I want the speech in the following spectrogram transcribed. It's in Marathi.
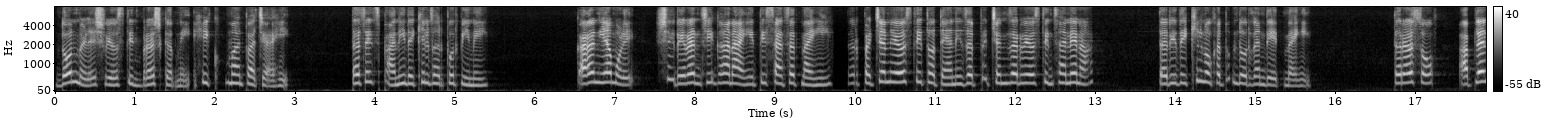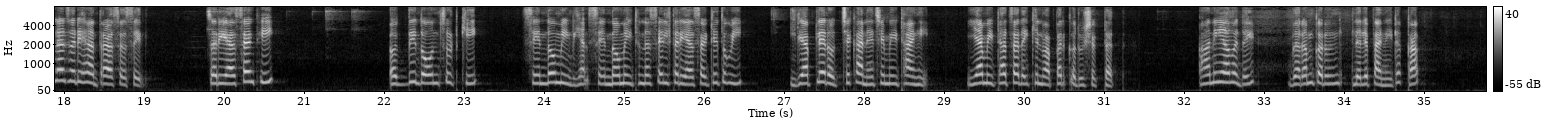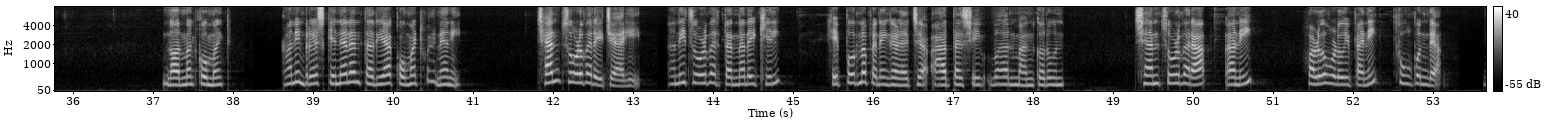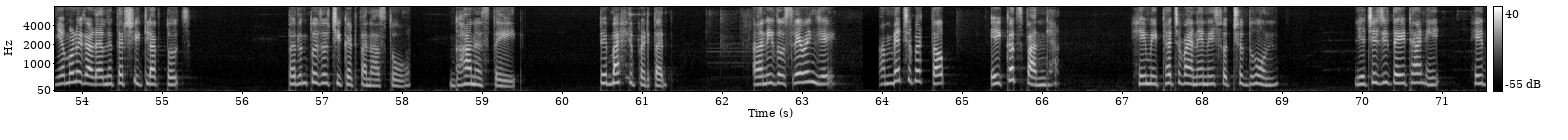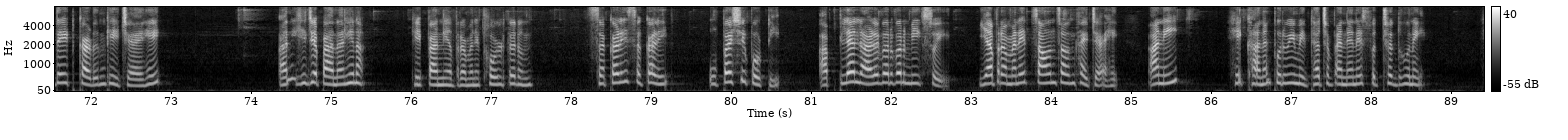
दोन वेळेस व्यवस्थित ब्रश करणे हे खूप महत्त्वाचे आहे. तसेच पाणी देखील भरपूर पिणे. कारण यामुळे शरीरात जी घाण आहे ती साचत नाही. तर पचन व्यवस्थित होते आणि जर पचन जर व्यवस्थित झाले ना तरी देखील मुखातून दुर्गंधी येत नाही. तर असो आपल्याला जरी हा त्रास असेल तर यासाठी अगदी दोन चुटकी सेंदो मीठ घ्या. सेंदो मीठ नसेल तर यासाठी तुम्ही जे आपले रोजचे खाण्याचे मीठ आहे या मिठाचा देखील वापर करू शकतात. आणि यामध्ये गरम करून घेतलेले पाणी टाका. नॉर्मल कोमट. आणि ब्रश केल्यानंतर या कोमट पाण्याने छान चोळ भरायचे आहे. आणि चोळ भरताना देखील हे पूर्णपणे गळ्याच्या आत असे वर मान करून छान चोळ भरा आणि हळूहळू हे पाणी द्या. यामुळे गळ्याला तर शीक लागतोच. परंतु जो चिकटपणा असतो घाण असते ते बाहेर पडतात. आणि दुसरे म्हणजे आंब्याचे फक्त एकच पान घ्या. हे मिठाच्या पाण्याने स्वच्छ धुवून याचे जी देठ आहे हे देठ काढून घ्यायचे आहे आणि ही जे पान आहे ना हे पान याप्रमाणे फोल्ड करून सकाळी सकाळी उपाशी पोटी. आपल्या लाळेबरोबर मिक्स होईल याप्रमाणे चावून चावून खायचे आहे. आणि हे खाण्यापूर्वी मिठाच्या पाण्याने स्वच्छ धुणे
